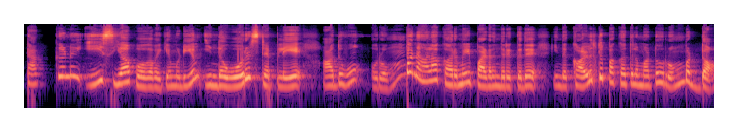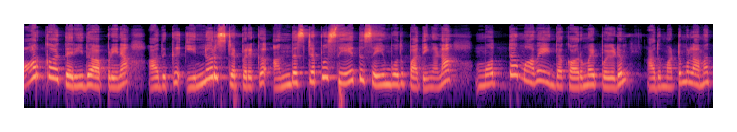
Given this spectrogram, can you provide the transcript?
டக் டக்குன்னு ஈஸியாக போக வைக்க முடியும். இந்த ஒரு ஸ்டெப்லேயே அதுவும் ரொம்ப நாளாக கருமை படர்ந்துருக்குது. இந்த கழுத்து பக்கத்தில் மட்டும் ரொம்ப டார்க்காக தெரியுது அப்படின்னா அதுக்கு இன்னொரு ஸ்டெப் இருக்குது அந்த ஸ்டெப்பும் சேர்த்து செய்யும்போது பார்த்திங்கன்னா மொத்தமாகவே இந்த கருமை போயிடும். அது மட்டும் இல்லாமல்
